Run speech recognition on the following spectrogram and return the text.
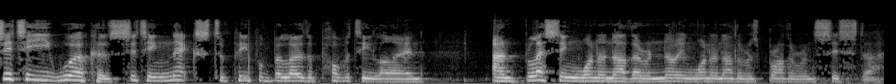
city workers sitting next to people below the poverty line and blessing one another and knowing one another as brother and sister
